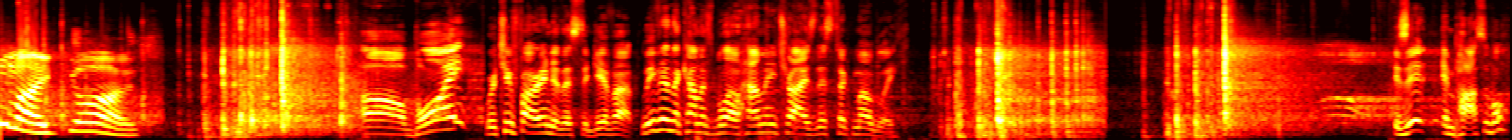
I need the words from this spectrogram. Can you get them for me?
Oh my gosh. Oh boy, we're too far into this to give up. Leave it in the comments below how many tries this took Mowgli. Is it impossible?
